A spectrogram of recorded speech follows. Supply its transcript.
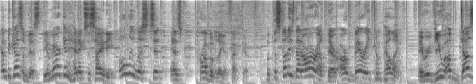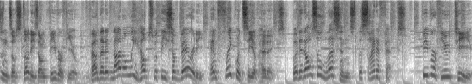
And because of this, the American Headache Society only lists it as probably effective. But the studies that are out there are very compelling. A review of dozens of studies on feverfew found that it not only helps with the severity and frequency of headaches, but it also lessens the side effects. Feverfew tea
